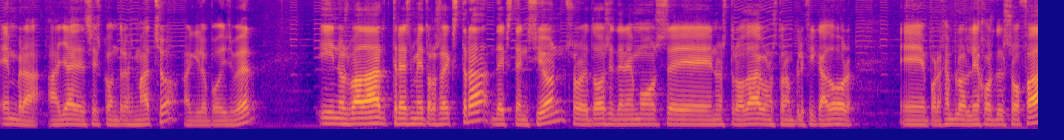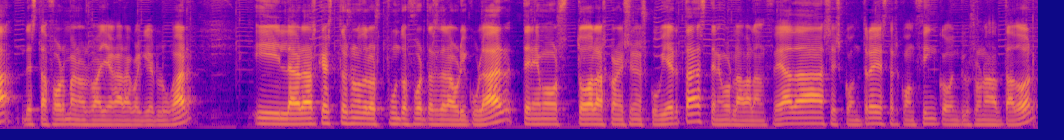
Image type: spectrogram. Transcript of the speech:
hembra a jack de 6,3 macho, aquí lo podéis ver y nos va a dar 3 metros extra de extensión, sobre todo si tenemos eh, nuestro DAC o nuestro amplificador, eh, por ejemplo, lejos del sofá, de esta forma nos va a llegar a cualquier lugar. Y la verdad es que esto es uno de los puntos fuertes del auricular, tenemos todas las conexiones cubiertas, tenemos la balanceada, 6,3, 3,5, incluso un adaptador,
